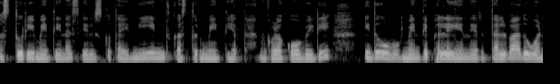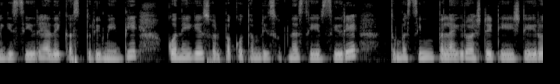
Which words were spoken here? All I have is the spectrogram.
ಕಸ್ತೂರಿ ಮೇಥಿನ ಸೇರಿಸ್ಕೊತಾ ಇದ್ದೀನಿ ಏನು ಕಸ್ತೂರಿ ಮೇಥಿ ಅಂತ ಅಂದ್ಕೊಳಕ್ಕೆ ಹೋಗಬೇಡಿ. ಇದು ಮೆಂತೆ ಪಲ್ಯ ಏನಿರುತ್ತಲ್ವ, ಅದು ಒಣಗಿಸಿದರೆ ಅದೇ ಕಸ್ತೂರಿ ಮೆಂತಿ. ಕೊನೆಗೆ ಸ್ವಲ್ಪ ಕೊತ್ತಂಬರಿ ಸೊಪ್ಪನ್ನ ಸೇರಿಸಿದ್ರೆ ತುಂಬ ಸಿಂಪಲ್ಲಾಗಿರೋ ಅಷ್ಟೇ ಟೇಸ್ಟಿಯಾಗಿರೋ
